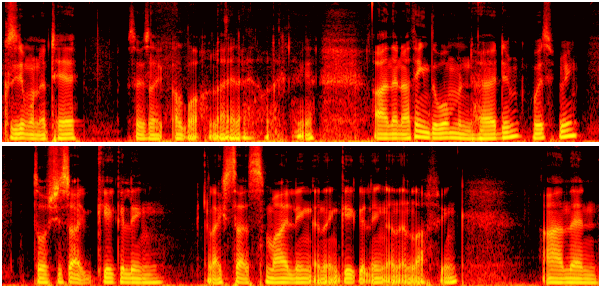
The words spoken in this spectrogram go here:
because he didn't want to hear. So he's like, Allah, la ilaha illallah," yeah. And then I think the woman heard him whispering. So she started giggling, like, she started smiling and then giggling and then laughing. And then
